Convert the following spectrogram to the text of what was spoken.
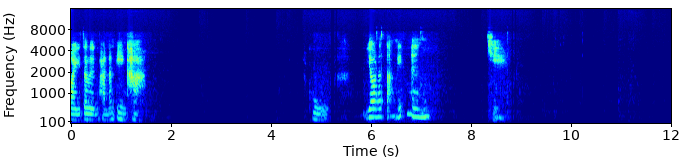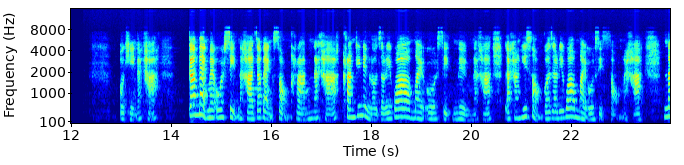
วัยเจริญพันธุ์นั่นเองค่ะครูย่อหน้าต่างนิดนึง โอเค โอเคนะคะ การแบ่งไมโอซิสนะคะจะแบ่ง 2 ครั้งนะคะ ครั้งที่ 1 เราจะเรียกว่าไมโอซิส1นะคะ และครั้งที่ 2 ก็จะเรียกว่าไมโอซิส2นะคะ ใน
